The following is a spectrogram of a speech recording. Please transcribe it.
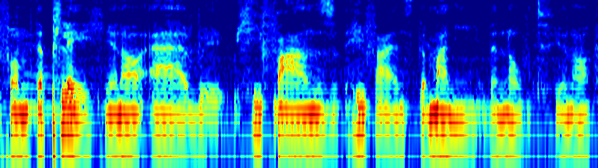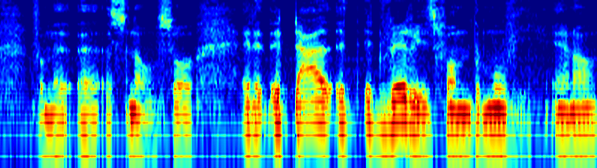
from the play, you know, uh, we, he finds, he finds the money, the note, you know, from the uh, snow. So it, it, it does, it, it varies from the movie, you know,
